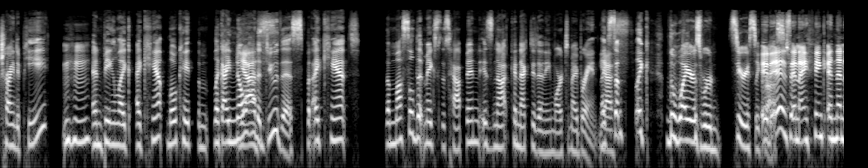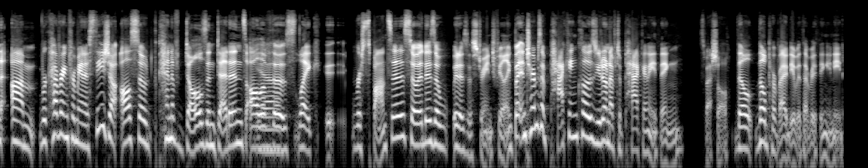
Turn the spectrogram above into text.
trying to pee mhm. and being like, I can't locate them. Like I know how to do this, but I can't. The muscle that makes this happen is not connected anymore to my brain. Like some, Yes. like the wires were seriously. It Crossed. is, and I think, and then um, recovering from anesthesia also kind of dulls and deadens all Yeah. of those like responses. So it is a it is a strange feeling. But in terms of packing clothes, you don't have to pack anything special. They'll they'll provide you with everything you need.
